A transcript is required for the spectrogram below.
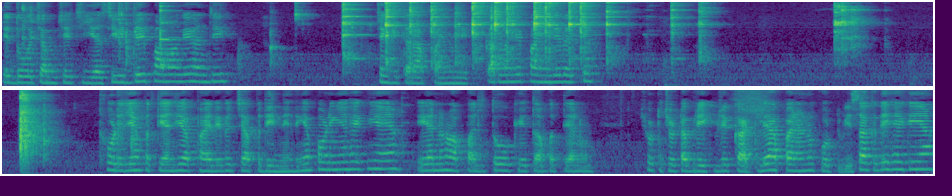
ਇਹ ਦੋ ਚਮਚੇ ਚੀਆ ਸੀਡ ਦੇ ਪਾਵਾਂਗੇ ਹਾਂਜੀ ਚੰਗੀ ਤਰ੍ਹਾਂ ਆਪਾਂ ਇਹਨੂੰ ਮਿਕਸ ਕਰ ਲਾਂਗੇ ਪਾਣੀ ਦੇ ਵਿੱਚ। ਥੋੜੇ ਜਿਹੀਆਂ ਪੱਤੀਆਂ ਜੀ ਆਪਾਂ ਇਹਦੇ ਵਿੱਚ ਆ ਪੁਦੀਨੇ ਦੀਆਂ ਪਾਉਣੀਆਂ ਹੈਗੀਆਂ ਆ। ਇਹਨਾਂ ਨੂੰ ਆਪਾਂ ਅੱਜ ਧੋ ਕੇ ਤਾਂ ਪੱਤਿਆਂ ਨੂੰ ਛੋਟਾ ਛੋਟਾ ਬਰੀਕ ਬਰੀਕ ਕੱਟ ਲਿਆ, ਆਪਾਂ ਇਹਨਾਂ ਨੂੰ ਕੁੱਟ ਵੀ ਸਕਦੇ ਹੈਗੇ ਆ।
